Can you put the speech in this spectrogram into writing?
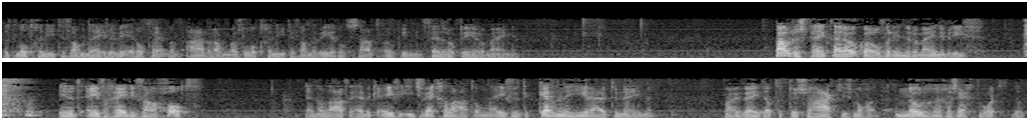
het lotgenieten van de hele wereld. Hè? Want Abraham was lotgenieten van de wereld, staat ook in, verderop in Romeinen. Paulus spreekt daar ook over in de Romeinenbrief. In het evangelie van God. En dan later heb ik even iets weggelaten om even de kernen hieruit te nemen. Maar u weet dat er tussen haakjes nog het nodige gezegd wordt. Dat,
